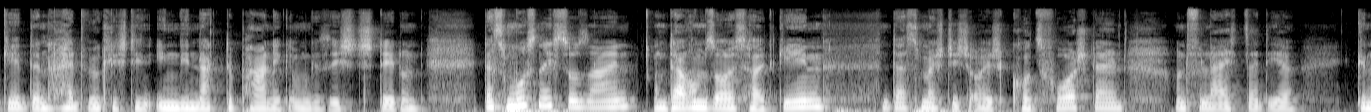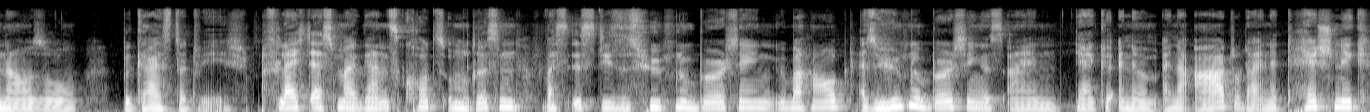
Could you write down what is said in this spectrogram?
geht, dann halt wirklich die, ihnen die nackte Panik im Gesicht steht. Und das muss nicht so sein. Und darum soll es halt gehen. Das möchte ich euch kurz vorstellen. Und vielleicht seid ihr genauso begeistert wie ich. Vielleicht erstmal ganz kurz umrissen, was ist dieses Hypnobirthing überhaupt? Also Hypnobirthing ist ein, ja, eine, eine Art oder eine Technik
